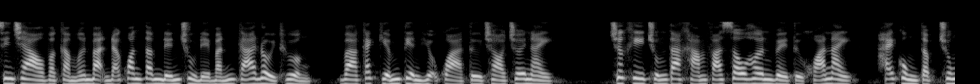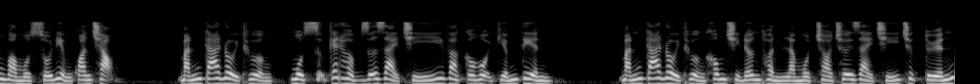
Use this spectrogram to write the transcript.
Xin chào và cảm ơn bạn đã quan tâm đến chủ đề bắn cá đổi thưởng và cách kiếm tiền hiệu quả từ trò chơi này. Trước khi chúng ta khám phá sâu hơn về từ khóa này, hãy cùng tập trung vào một số điểm quan trọng. Bắn cá đổi thưởng, một sự kết hợp giữa giải trí và cơ hội kiếm tiền. Bắn cá đổi thưởng không chỉ đơn thuần là một trò chơi giải trí trực tuyến,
